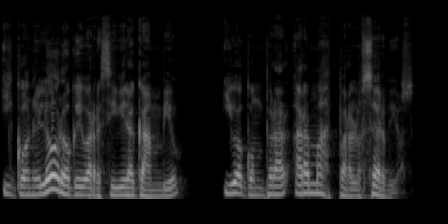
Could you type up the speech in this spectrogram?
y con el oro que iba a recibir a cambio, iba a comprar armas para los serbios.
